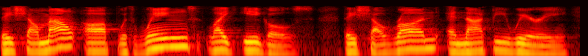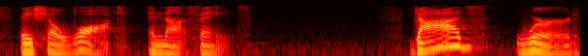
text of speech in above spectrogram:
They shall mount up with wings like eagles. They shall run and not be weary. They shall walk and not faint. God's word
